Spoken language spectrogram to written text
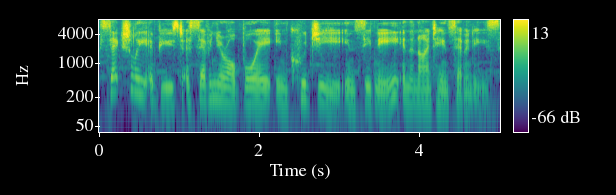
sexually abused a seven year old boy in Coogee in Sydney in the 1970s.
